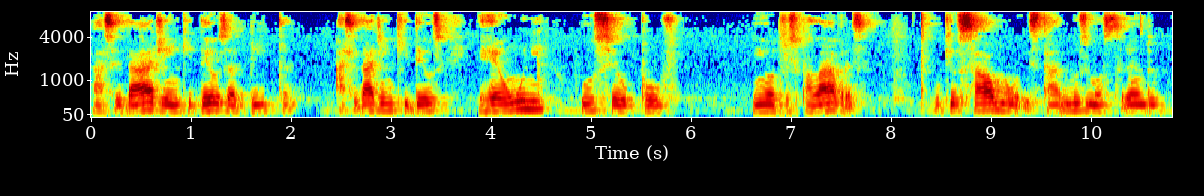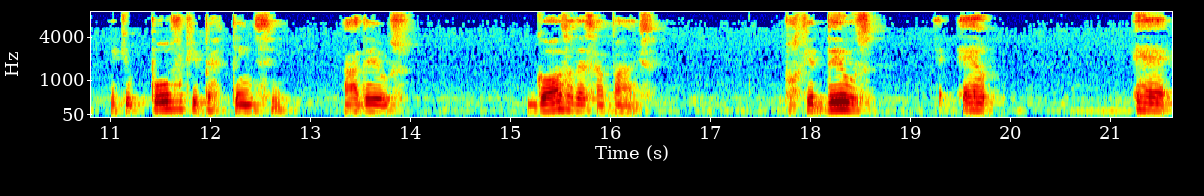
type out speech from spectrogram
a cidade em que Deus habita, a cidade em que Deus reúne o seu povo. Em outras palavras, o que o salmo está nos mostrando é que o povo que pertence a Deus goza dessa paz, porque Deus é, é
